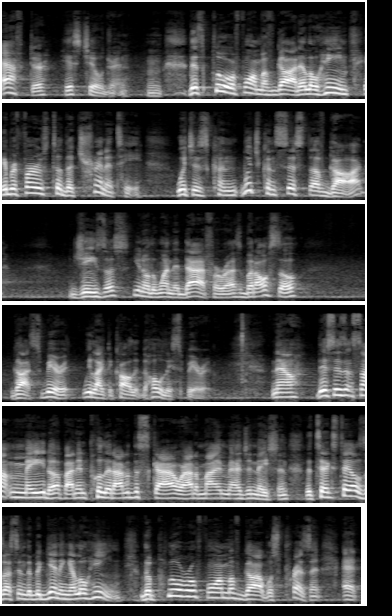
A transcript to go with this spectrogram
after his children. Hmm. This plural form of God, Elohim, it refers to the Trinity, which, is con- which consists of God, Jesus, you know, the one that died for us, but also God's Spirit. We like to call it the Holy Spirit. Now, this isn't something made up. I didn't pull it out of the sky or out of my imagination. The text tells us in the beginning, Elohim, the plural form of God, was present at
